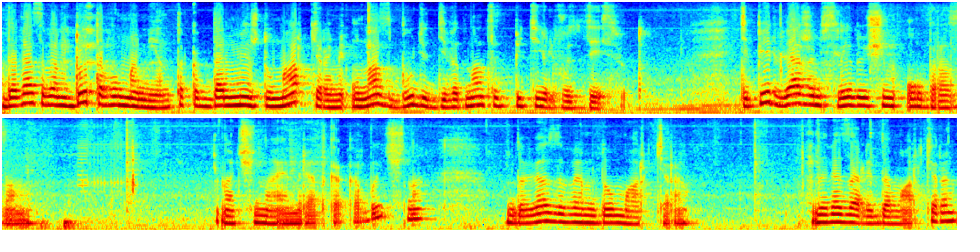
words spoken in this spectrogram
Довязываем до того момента когда между маркерами у нас будет 19 петель вот здесь вот. Теперь вяжем следующим образом. Начинаем ряд как обычно. Довязываем до маркера. Довязали до маркера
